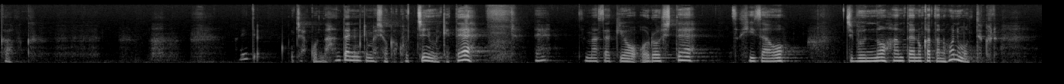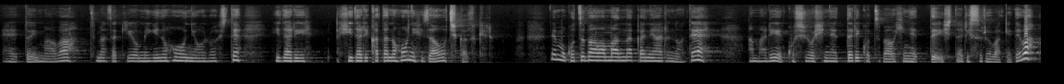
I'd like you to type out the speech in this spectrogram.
下腹はいじゃあ今度反対に向けましょうか。こっちに向けて、ね、つま先を下ろして膝を自分の反対の肩の方に持ってくる。えー、と今はつま先を右の方に下ろして左左肩の方に膝を近づける。でも骨盤は真ん中にあるのであまり腰をひねったり骨盤をひねってしたりするわけでは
